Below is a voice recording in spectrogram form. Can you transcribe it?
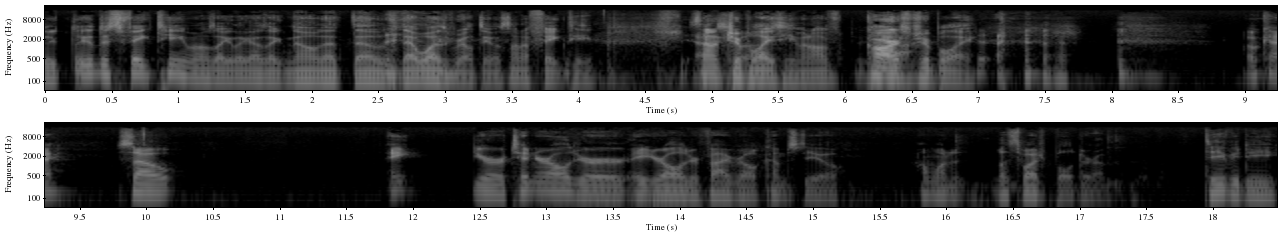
Like, look at this fake team. I was like, like I was like, no, that that was, that was real team. It's not a fake team. It's not a triple A team. I don't have cards Yeah. for triple A. okay. So, eight, your 10 year old, your 8 year old, your 5 year old comes to you. I want to, let's watch Bull Durham. DVD.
